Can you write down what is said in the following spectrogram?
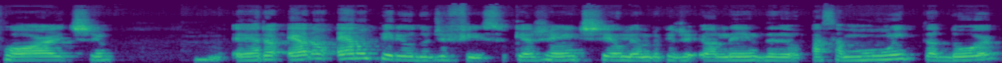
forte. Era, era, era um período difícil, que a gente, eu lembro que além de passar muita dor,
